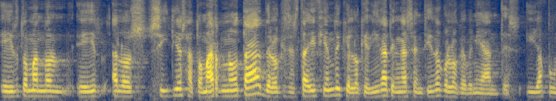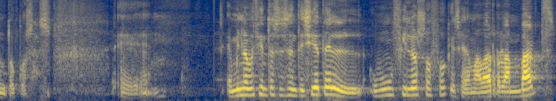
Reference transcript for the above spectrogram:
e ir, tomando, e ir a los sitios a tomar nota de lo que se está diciendo y que lo que diga tenga sentido con lo que venía antes. Y yo apunto cosas. Eh, en 1967 hubo un filósofo que se llamaba Roland Barthes,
